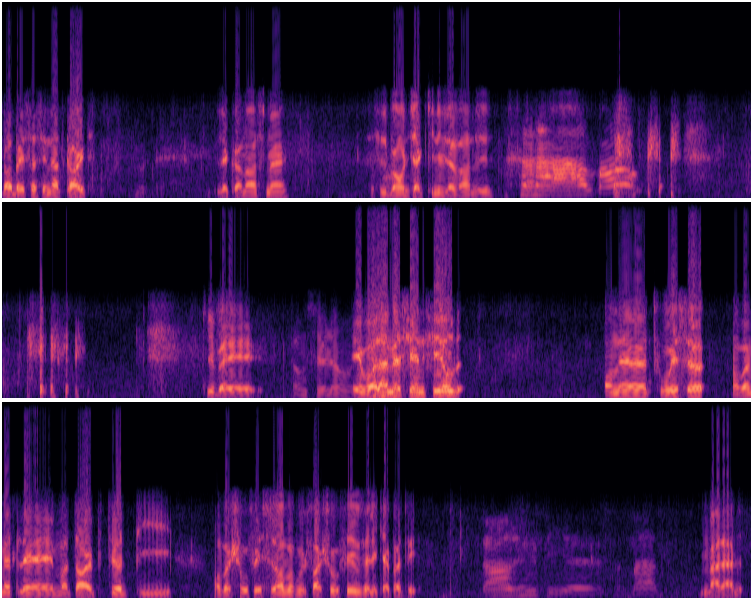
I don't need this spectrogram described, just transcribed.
Bon, ben ça, c'est notre carte. Le commencement. Ça, c'est le bon Jack qui nous l'a vendu. Ah bon! ok, ben... Comme ceux-là. Et voilà, Monsieur Enfield. On a trouvé ça. On va mettre le moteur puis tout, puis on va chauffer ça, on va vous le faire chauffer, vous allez capoter. Dans puis euh, malade. Malade.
